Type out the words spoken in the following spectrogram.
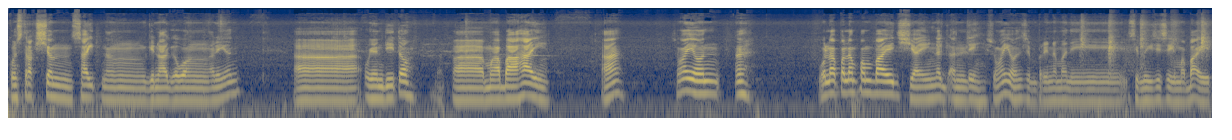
construction site ng ginagawang, ano yun? Ah, o yan dito, ah, mga bahay. Ha? So ngayon, ah, wala palang pambayad siya, eh, nag-unli. So ngayon, siyempre naman eh, si Mrs. ay mabait.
